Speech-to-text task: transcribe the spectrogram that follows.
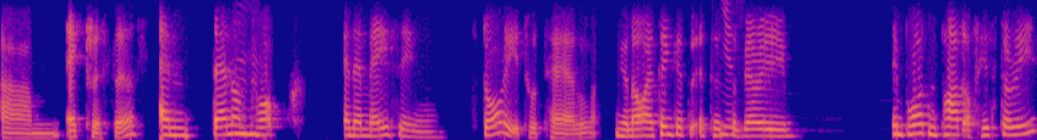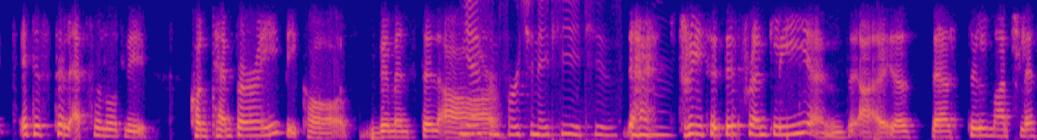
um, actresses. And then on mm-hmm. top, an amazing story to tell. You know, I think it, it is yes. a very important part of history. It is still absolutely contemporary because women still are yes unfortunately it is mm. treated differently and uh, there's still much less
